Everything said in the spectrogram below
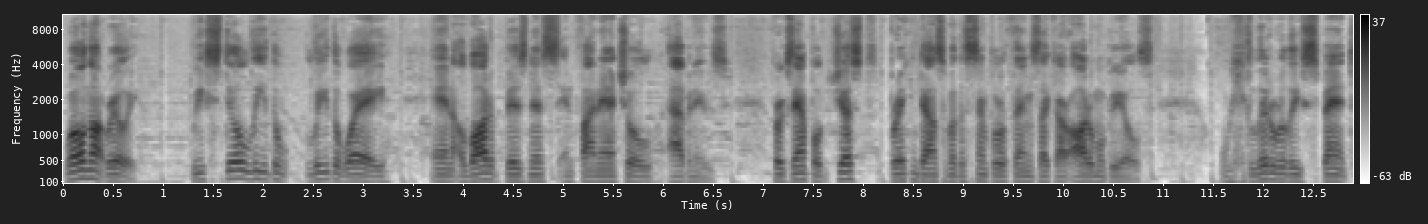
Well, not really. We still lead the lead the way in a lot of business and financial avenues. For example, just breaking down some of the simpler things like our automobiles. We literally spent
